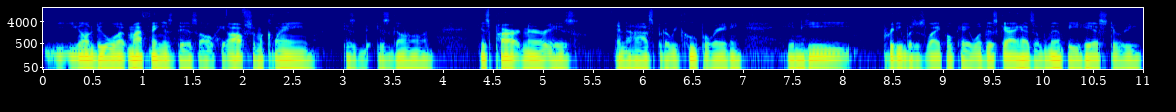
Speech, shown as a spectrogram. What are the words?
you gonna do what? My thing is this. Okay, Officer McClain is is gone. His partner is in the hospital recuperating, and he pretty much is like, okay, well, this guy has a lengthy history.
